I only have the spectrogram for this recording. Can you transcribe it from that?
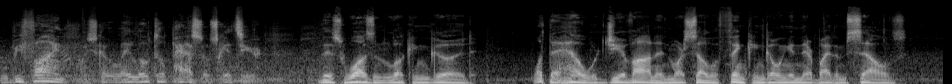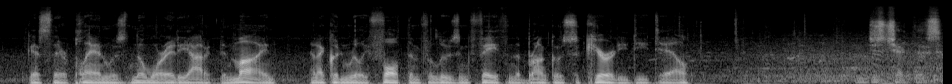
We'll be fine. We just gotta lay low till Passos gets here. This wasn't looking good. What the hell were Giovanna and Marcelo thinking going in there by themselves? Guess their plan was no more idiotic than mine, and I couldn't really fault them for losing faith in the Branco's security detail. Just check this.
